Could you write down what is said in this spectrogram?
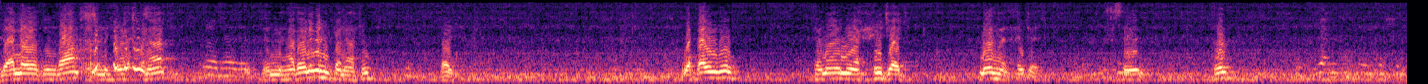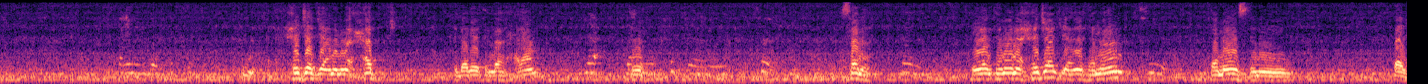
لئلا يظن أن هناك بنات. هذا أن هذول ما هم بناته. طيب. وقوله ثمانية حجج. ما هي الحجج؟ حسين ها؟ حجج يعني من الحج إلى بيت الله الحرام؟ لا يعني يعني سنة. إذا ثمانية حجج يعني ثمان ثمان سنين طيب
